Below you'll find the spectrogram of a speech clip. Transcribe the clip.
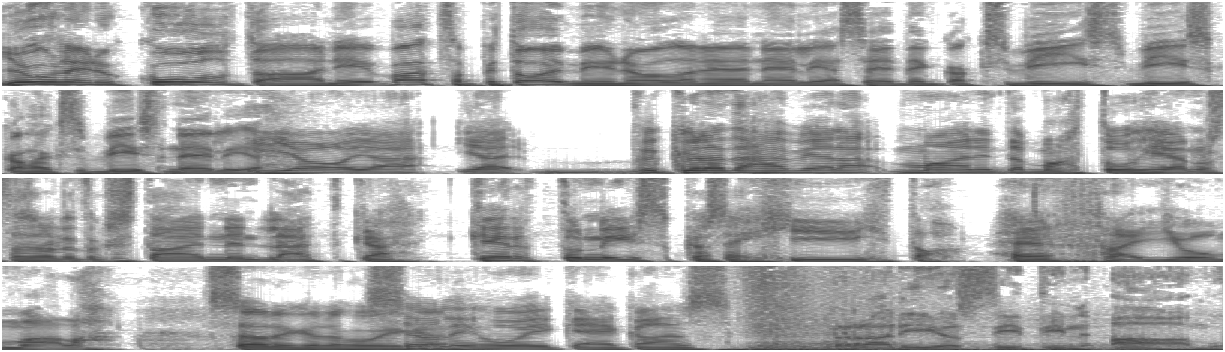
Juhlinut kultaa, niin WhatsApp toimii 044 725 5854. Joo, ja, ja kyllä tähän vielä maininta mahtuu hienosta suorituksesta ennen lätkä. Kerttu Niskasen hiihto, herra Jumala. Se oli kyllä huikea. Se oli huikea kanssa. Radio Cityn aamu.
